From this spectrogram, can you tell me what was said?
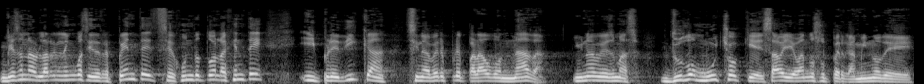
Empiezan a hablar en lenguas y de repente se junta toda la gente y predica sin haber preparado nada. Y una vez más, dudo mucho que estaba llevando su pergamino de,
